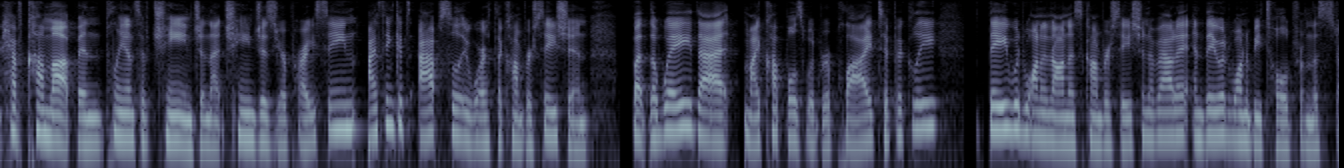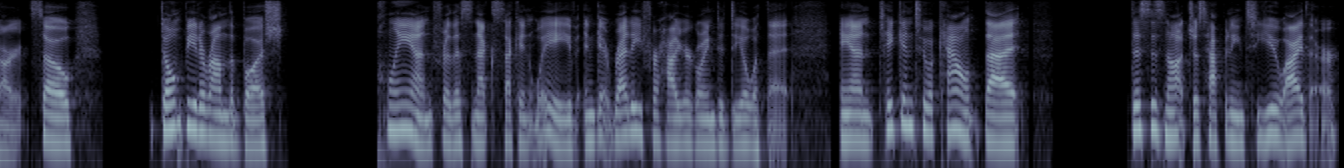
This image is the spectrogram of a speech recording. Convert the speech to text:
have come up and plans have changed and that changes your pricing, I think it's absolutely worth the conversation. But the way that my couples would reply typically, they would want an honest conversation about it and they would want to be told from the start. So don't beat around the bush. Plan for this next second wave and get ready for how you're going to deal with it. And take into account that this is not just happening to you either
